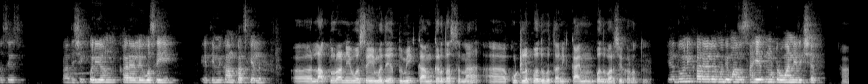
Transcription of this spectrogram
तसेच प्रादेशिक परिवहन कार्यालय वसई येथे मी कामकाज केलं. लातूर आणि वसईमध्ये तुम्ही काम करत असताना कुठलं पद होतं आणि काय म्हणून पदभार स्वीकारत या दोन्ही कार्यालयामध्ये माझं सहाय्यक मोटर वाहन निरीक्षक हां.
